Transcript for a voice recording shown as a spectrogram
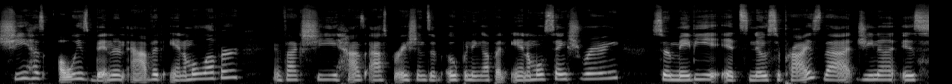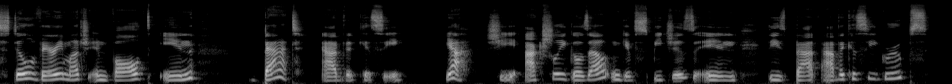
she has always been an avid animal lover. In fact, she has aspirations of opening up an animal sanctuary. So maybe it's no surprise that Jeanna is still very much involved in bat advocacy yeah, she actually goes out and gives speeches in these bat advocacy groups.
